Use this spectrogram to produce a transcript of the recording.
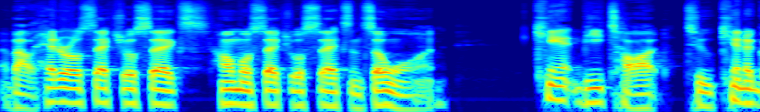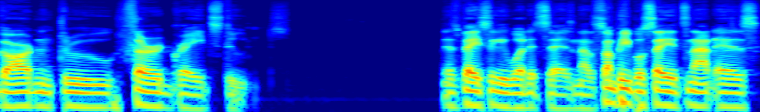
about heterosexual sex, homosexual sex, and so on, can't be taught to kindergarten through third grade students. That's basically what it says. Now, some people say it's not as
